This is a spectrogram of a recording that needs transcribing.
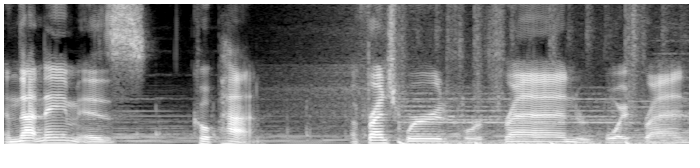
And that name is copain, a French word for friend or boyfriend,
